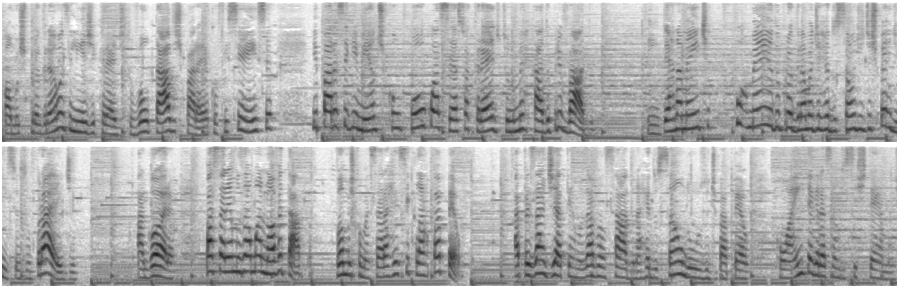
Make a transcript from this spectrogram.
como os programas e linhas de crédito voltados para a ecoeficiência e para segmentos com pouco acesso a crédito no mercado privado. E, internamente, por meio do Programa de Redução de Desperdícios, o PROED. Agora, passaremos a uma nova etapa. Vamos começar a reciclar papel. Apesar de já termos avançado na redução do uso de papel com a integração de sistemas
